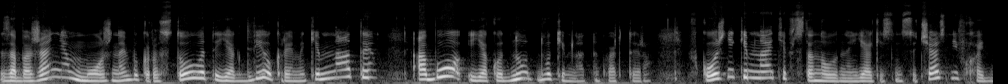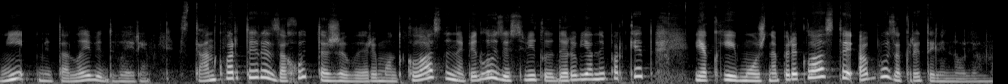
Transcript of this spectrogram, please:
За бажанням можна використовувати як дві окремі кімнати або як одну двокімнатну квартиру. В кожній кімнаті встановлені якісні сучасні входні металеві двері. Стан квартири заходь та живи. Ремонт класний, на підлозі світлий дерев'яний паркет, який можна перекласти або закрити лінолеумом.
